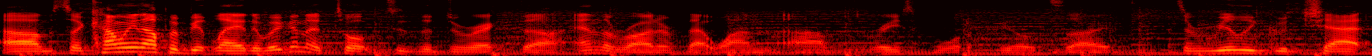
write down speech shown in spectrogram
Um, so coming up a bit later, we're going to talk to the director and the writer of that one, um, Rhys Waterfield. So it's a really good chat.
